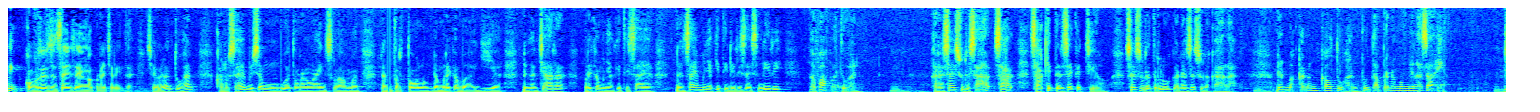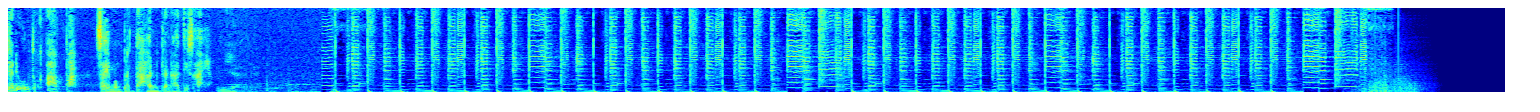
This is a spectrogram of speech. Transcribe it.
ini conversation saya saya nggak pernah cerita. Saya bilang Tuhan, kalau saya bisa membuat orang lain selamat dan tertolong dan mereka bahagia dengan cara mereka menyakiti saya dan saya menyakiti diri saya sendiri, nggak apa-apa Tuhan. Hmm. Karena saya sudah sa sa sakit dari saya kecil, saya sudah terluka dan saya sudah kalah. Hmm. Dan bahkan Engkau Tuhan pun tak pernah membela saya. Hmm. Jadi untuk apa saya mempertahankan hati saya? Yeah.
